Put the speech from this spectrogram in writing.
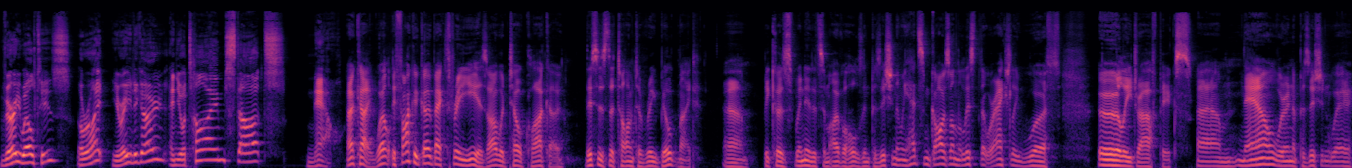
Very well, Tiz. All right, you're ready to go, and your time starts now. Okay, well, if I could go back three years, I would tell Clarko, this is the time to rebuild, mate. Um, because we needed some overhauls in position, and we had some guys on the list that were actually worth early draft picks. Um, now we're in a position where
